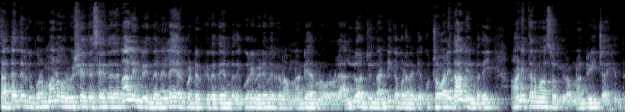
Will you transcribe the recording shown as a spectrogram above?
சட்டத்திற்கு புறமான ஒரு விஷயத்தை செய்ததனால் இன்று இந்த நிலை ஏற்பட்டிருக்கிறது என்பதை கூறி விடைபெறுகிறோம் நன்றி அருமை ஒருவரை அல்லு அர்ஜுன் தண்டிக்கப்பட வேண்டிய குற்றவாளி தான் என்பதை ஆணித்தரமாக சொல்கிறோம். நன்றி. ஜெய்ஹிந்த்.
